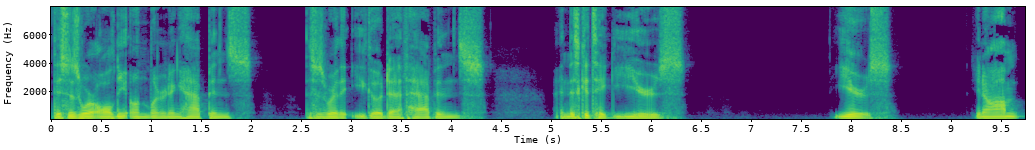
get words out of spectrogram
this is where all the unlearning happens. This is where the ego death happens. And this could take years. Years. You know, I'm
